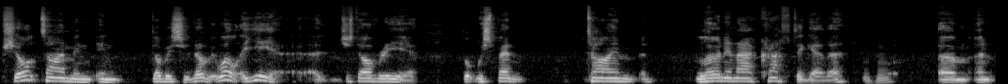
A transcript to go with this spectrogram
short time in in WCW. Well, a year, uh, just over a year, but we spent time learning our craft together. Mm-hmm. Um, and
